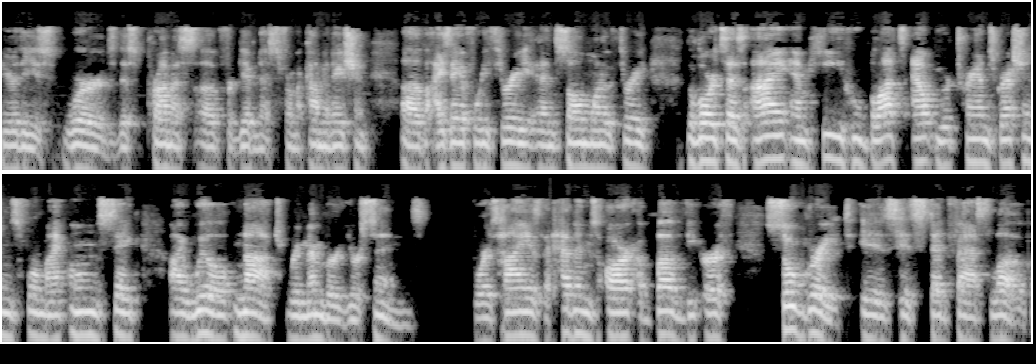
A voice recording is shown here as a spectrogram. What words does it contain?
Hear these words, this promise of forgiveness from a combination of Isaiah 43 and Psalm 103. The Lord says, I am he who blots out your transgressions for my own sake. I will not remember your sins. For as high as the heavens are above the earth, so great is his steadfast love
